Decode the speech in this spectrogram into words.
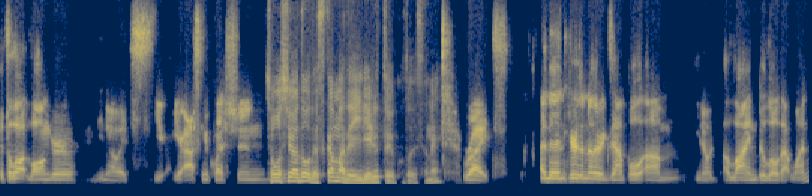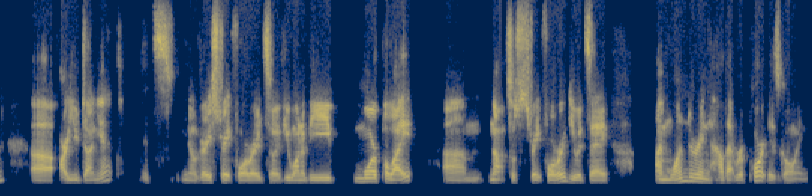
it's a lot longer. You know, it's you're, you're asking a question. 調子はどうですかまで入れるということですよね。 Right. And then here's another example. Um, you know, a line below that one. Uh, are you done yet? It's you know very straightforward. So if you want to be more polite, um, not so straightforward, you would say, "I'm wondering how that report is going.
